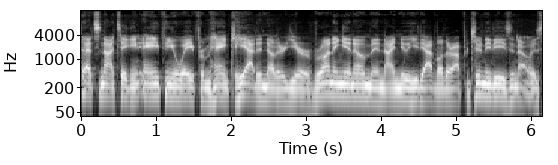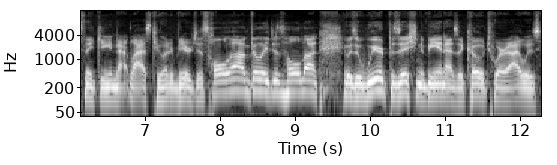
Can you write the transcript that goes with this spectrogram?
That's not taking anything away from Hank. He had another year of running in him, and I knew he'd have other opportunities. And I was thinking in that last 200 meters, just hold on, Billy, just hold on. It was a weird position to be in as a coach where I was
